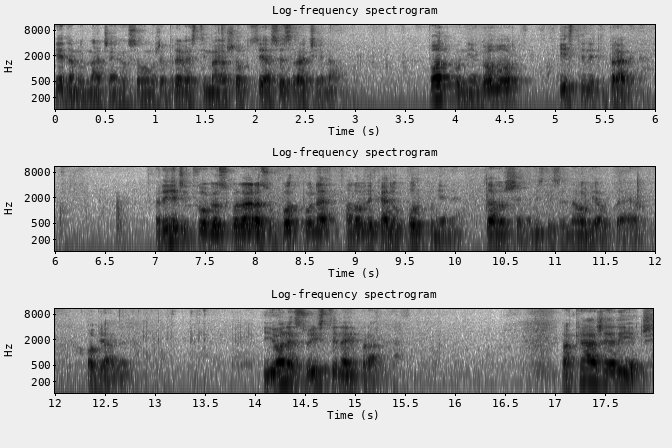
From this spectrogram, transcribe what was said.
Jedan od načina kako se ovo može prevesti, ima još opcija, sve se vraćaju na ovo. Potpun je govor, istinit i pravedan. Riječi tvog gospodara su potpune, ali ovdje kada je upotpunjene, završene, misli se na objavu koja je objavljena. I one su istina i pravda. Pa kaže riječi.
